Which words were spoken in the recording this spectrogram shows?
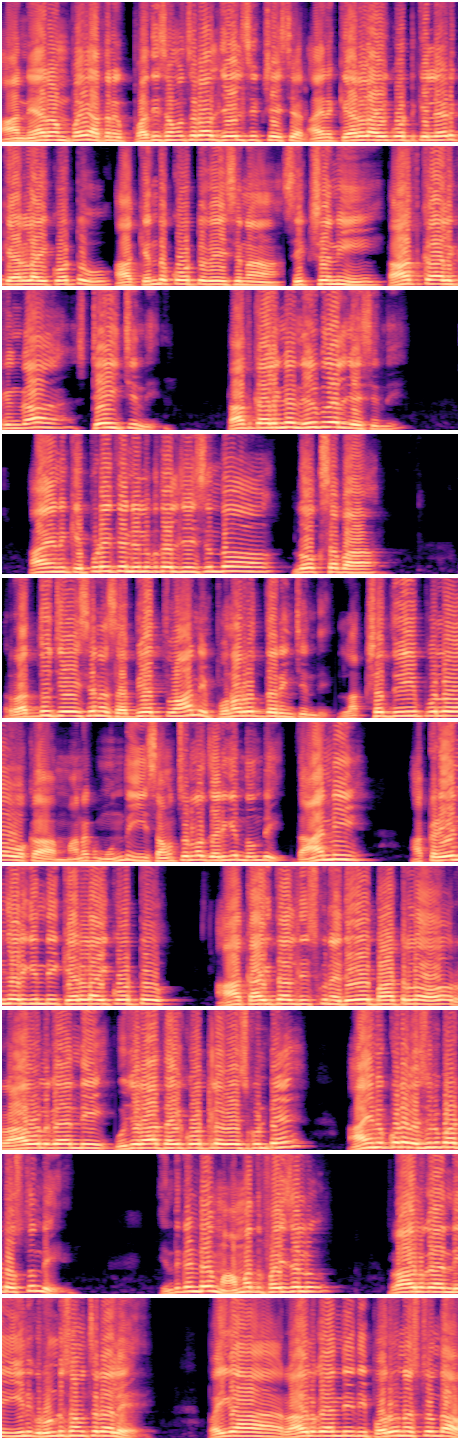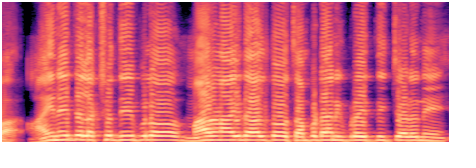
ఆ నేరంపై అతనికి పది సంవత్సరాలు జైలు శిక్ష వేశారు. ఆయన కేరళ హైకోర్టుకి వెళ్ళాడు కేరళ హైకోర్టు ఆ కింద కోర్టు వేసిన శిక్షని తాత్కాలికంగా స్టే ఇచ్చింది. తాత్కాలికంగా నిలుపుదల చేసింది. ఆయనకి ఎప్పుడైతే నిలుపుదల చేసిందో లోక్సభ రద్దు చేసిన సభ్యత్వాన్ని పునరుద్ధరించింది. లక్షద్వీపులో ఒక మనకు ముందు ఈ సంవత్సరంలో జరిగింది ఉంది. దాన్ని అక్కడ ఏం జరిగింది? కేరళ హైకోర్టు ఆ కాగితాలు తీసుకుని అదే బాటలో రాహుల్ గాంధీ గుజరాత్ హైకోర్టులో వేసుకుంటే ఆయనకు కూడా వెసులుబాటు వస్తుంది. ఎందుకంటే మహమ్మద్ ఫైజల్ రాహుల్ గాంధీ ఈయనకు రెండు సంవత్సరాలే. పైగా రాహుల్ గాంధీది పరువు నష్టం దావా. ఆయనైతే లక్షద్వీపులో మారణాయుధాలతో చంపడానికి ప్రయత్నించాడని.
